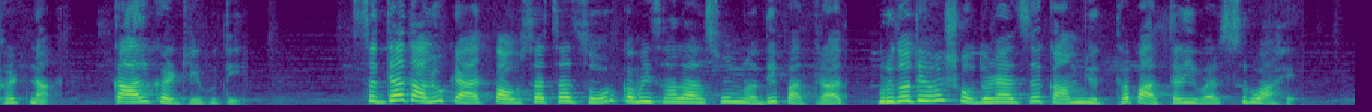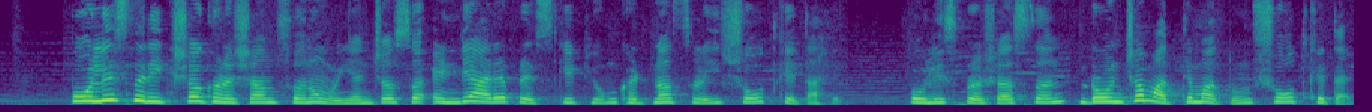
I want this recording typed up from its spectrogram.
घटना काल घडली होती. सध्या तालुक्यात पावसाचा जोर कमी झाला असून नदीपात्रात मृतदेह शोधण्याचं काम युद्ध पातळीवर सुरू आहे. पोलीस निरीक्षक घनश्याम सोनवणे यांच्यासह एनडीआरएफ रेस्क्यू टीम घटनास्थळी शोध घेत आहे. पोलीस प्रशासन ड्रोनच्या माध्यमातून शोध घेत आहे.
